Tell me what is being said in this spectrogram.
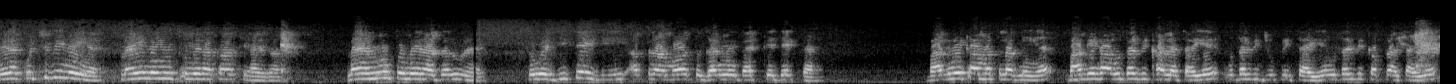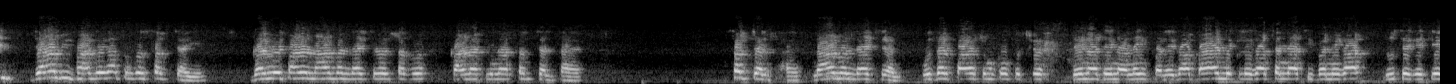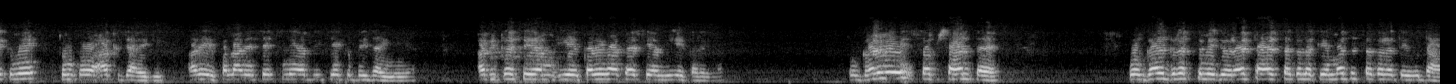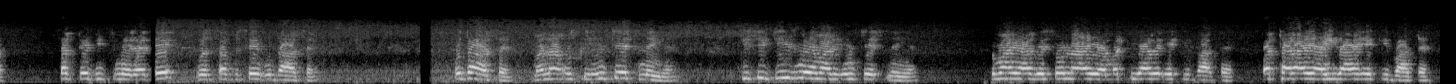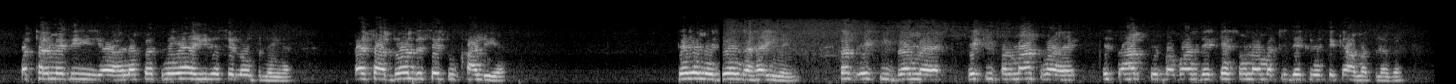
मेरा कुछ भी नहीं है। मैं ही नहीं हूँ तो मेरा कहाँ से आएगा? मैं हूँ तो मेरा ज़रूर है। तो वह जीते जी अपना मौत घर में बैठ के देखता है। भागने का मतलब नहीं है। भागेगा, उधर भी खाना चाहिए, उधर भी झुपड़ी चाहिए, उधर भी कपड़ा चाहिए। जहाँ भी भागेगा तुमको सब चाहिए। घर में पाना नॉर्मल नेचुरल सब खाना पीना सब चलता है। सब चलता है। नॉर्मल नेचुरल उधर पाना तुमको कुछ देना देना नहीं पड़ेगा। बाहर निकलेगा, सन्यासी बनेगा, दूसरे के चेक में तुमको आख जाएगी। अरे, फलाने सेठ ने अभी चेक भेजा ही नहीं है। अभी कैसे हम ये करेगा, कैसे हम ये करेगा? तो घर में सब शांत है। वो घर ग्रस्त में जो रहता है, सगल के मध सगल के उदास। सबके बीच में रहते, वो सबसे उदास है। उदास है। माना उसकी इंटरेस्ट नहीं है। किसी चीज़ में हमारी इंटरेस्ट नहीं है। तुम्हारे आगे सोना है या मट्टी आवे एक ही बात है। पत्थर आए या हीरा एक ही बात है। पत्थर में भी नफरत नहीं है, हीरे से लोभ नहीं है। ऐसा द्वंद से तू खाली है। तेरे में द्वंद है ही नहीं। सब एक ही ब्रह्म है, एक ही परमात्मा है। इस आग से भगवान देखे, सोना मट्टी देखने से क्या मतलब है?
